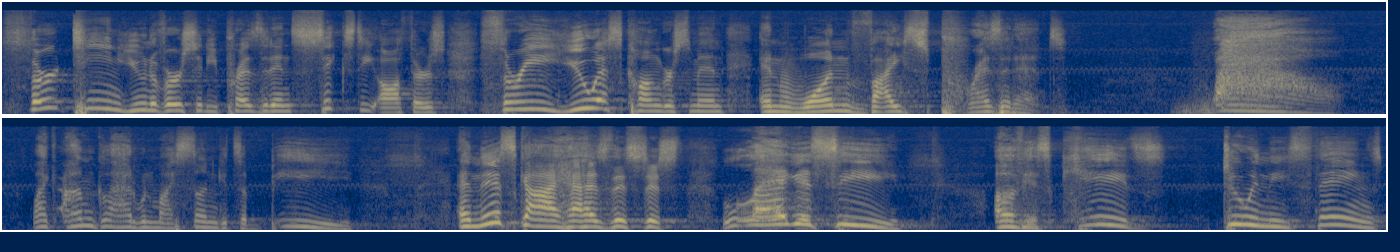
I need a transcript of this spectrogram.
13 university presidents, 60 authors, three U.S. congressmen, and one vice president. Wow. Like, I'm glad when my son gets a B. And this guy has this just legacy of his kids doing these things.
